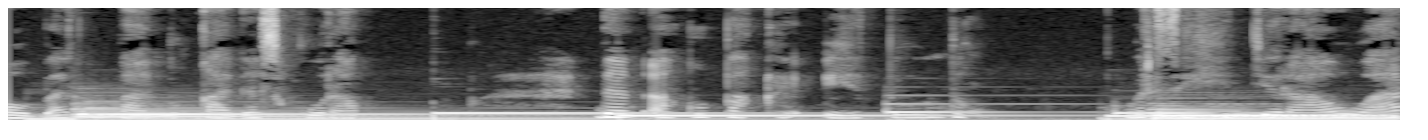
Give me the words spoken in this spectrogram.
obat panukada kurap. Dan aku pakai itu untuk bersihin jerawat.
